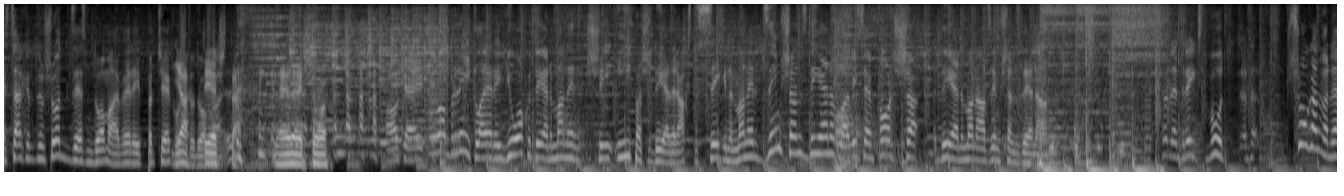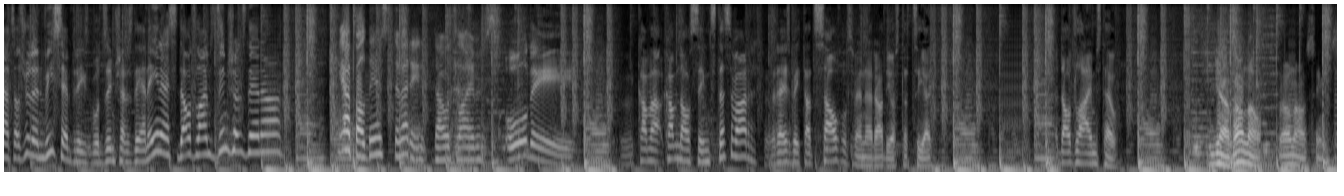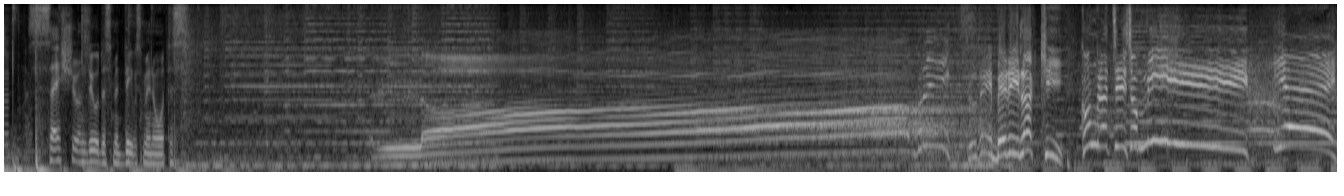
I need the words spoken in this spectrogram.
Es ceru, ka tu šo dziesmu domāji, vai arī par čeku Jā, tu domā. tieši tā. Nē, nē, šo. Okay. Labrīt, lai arī joku diena man ir šī īpaša diena, raksta Signe. Man ir dzimšanas diena, lai visiem forša diena manā dzimšanas dienā. Šodien drīkst būt, šogad var neatcelt, šodien visiem drīkst būt dzimšanas diena. Inês, daudz laimes dzimšanas dienā. Jā, paldies. Tev arī daudz laimes. Uldī, kam, kam nav simts, tas var. Reiz bija tāds sauklis vienai radiostacijai. Daudz laimes tev. Jā, vēl nav, vēl nav simts. 6 un 22 minūtes. Labrīt! Today very lucky. Congratulations me! Yay!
